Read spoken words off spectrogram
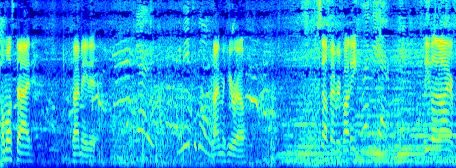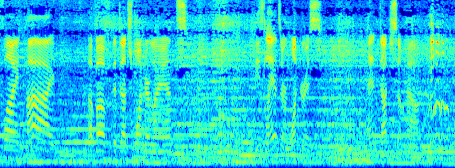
Almost died, but I made it. Yay! We need to go. I'm a hero. What's up, everybody? We're in the air. Leela and I are flying high above the Dutch wonderlands. These lands are wondrous and Dutch somehow.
